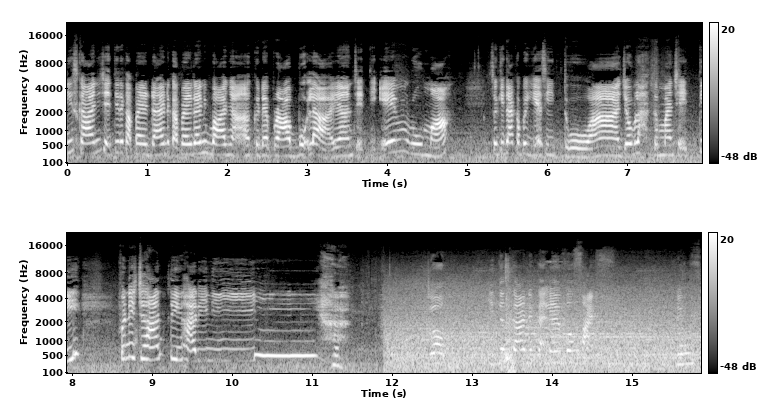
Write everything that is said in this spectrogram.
ni sekarang ni Cik T dekat Paradise Dekat Paradise ni banyak uh, kedai perabot lah. Yang Cik T aim rumah. So kita akan pergi kat situ. Ha, Jomlah teman Cik T. Furniture hunting hari ni. Jom. Kita sekarang dekat level 5 Level 5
